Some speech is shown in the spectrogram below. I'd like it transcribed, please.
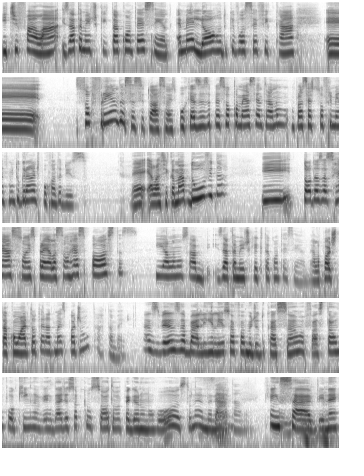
e te falar exatamente o que está acontecendo. É melhor do que você ficar é, sofrendo essas situações, porque às vezes a pessoa começa a entrar num processo de sofrimento muito grande por conta disso. Né? Ela fica na dúvida e todas as reações para ela são respostas e ela não sabe exatamente o que está acontecendo. Ela pode estar com o hálito alterado, mas pode não estar também. Às vezes a balinha ali é só forma de educação, afastar um pouquinho, na verdade, é só porque o sol estava pegando no rosto, né, Daniela? Exatamente. Quem sabe, né?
